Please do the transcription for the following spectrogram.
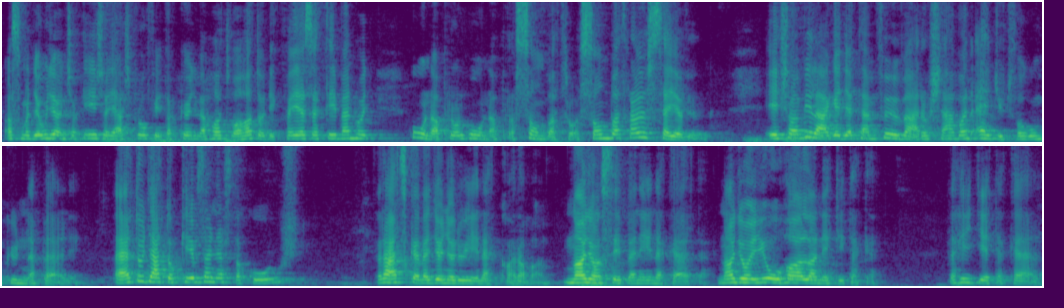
Azt mondja ugyancsak Ézsaiás proféta könyve 66. fejezetében, hogy hónapról hónapra, szombatról szombatra összejövünk. És a világegyetem fővárosában együtt fogunk ünnepelni. El tudjátok képzelni ezt a kórust? Ráckeve gyönyörű énekkara van. Nagyon szépen énekeltek. Nagyon jó hallani titeket. De higgyétek el,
